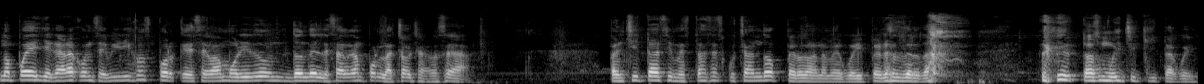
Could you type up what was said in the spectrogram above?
no puede llegar a concebir hijos porque se va a morir donde le salgan por la chocha. O sea, Panchita, si me estás escuchando, perdóname, güey, pero es verdad. estás muy chiquita, güey.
